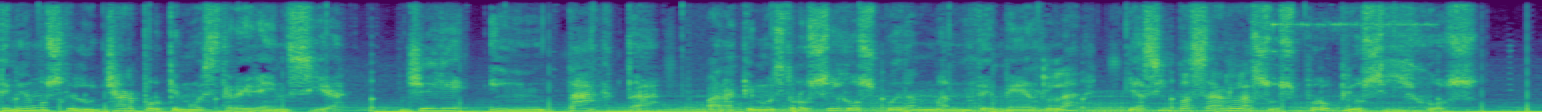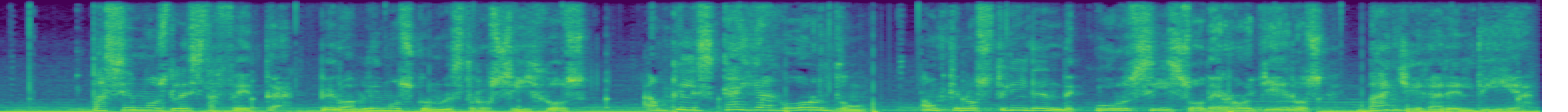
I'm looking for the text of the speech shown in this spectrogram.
Tenemos que luchar porque nuestra herencia llegue intacta para que nuestros hijos puedan mantenerla y así pasarla a sus propios hijos. Pasemos la estafeta, pero hablemos con nuestros hijos, aunque les caiga gordo, aunque nos tilden de cursis o de rolleros, va a llegar el día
